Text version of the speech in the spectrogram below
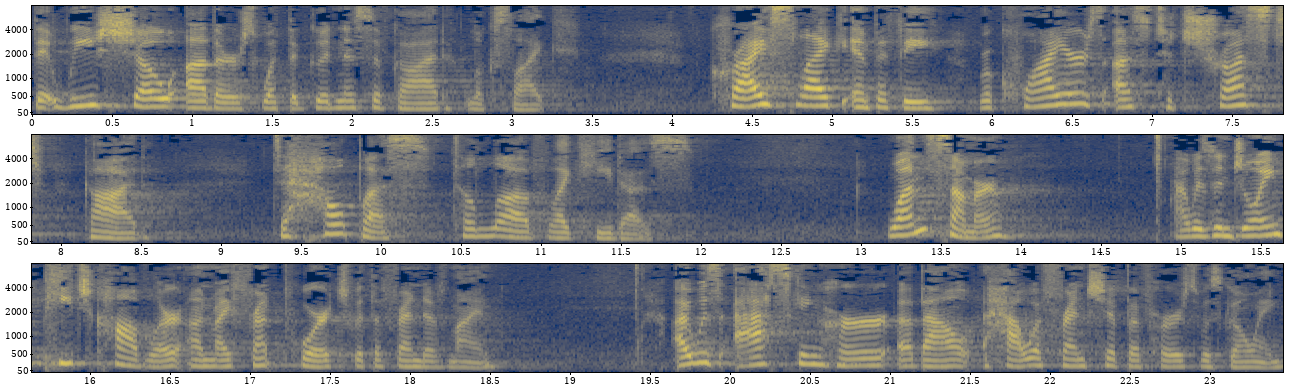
that we show others what the goodness of God looks like. Christ-like empathy requires us to trust God to help us to love like He does. One summer, I was enjoying peach cobbler on my front porch with a friend of mine. I was asking her about how a friendship of hers was going.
